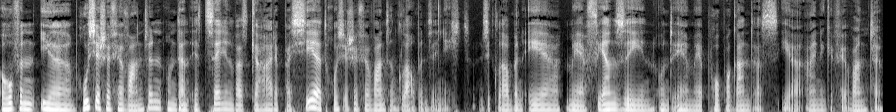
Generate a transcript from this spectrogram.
rufen ihr russische Verwandten und dann erzählen, was gerade passiert, russische Verwandten glauben sie nicht. Sie glauben eher mehr Fernsehen und eher mehr Propaganda als ihr einige Verwandte.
